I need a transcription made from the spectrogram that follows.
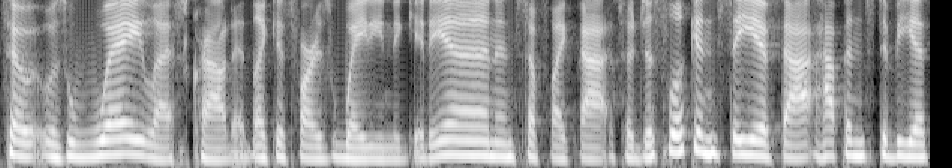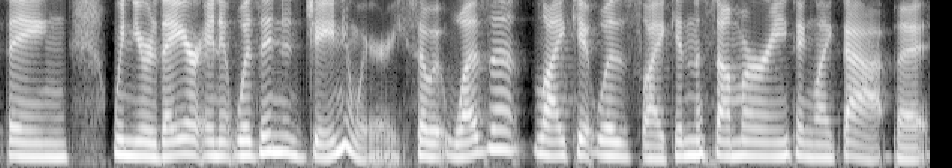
so it was way less crowded like as far as waiting to get in and stuff like that. So just look and see if that happens to be a thing when you're there and it was in January. So it wasn't like it was like in the summer or anything like that, but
